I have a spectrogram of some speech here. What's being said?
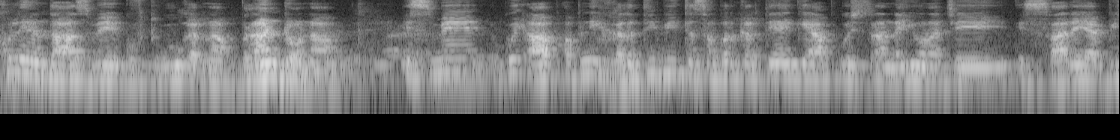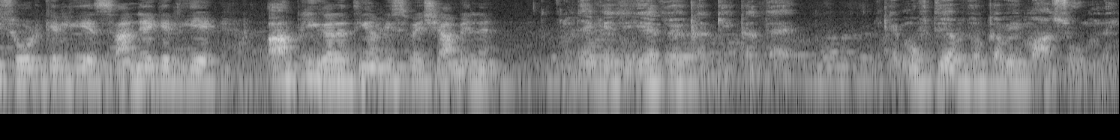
खुले अंदाज में गुफ्तु करना ब्लंट होना इसमें कोई आप अपनी गलती भी तस्वर करते हैं कि आपको इस तरह नहीं होना चाहिए, इस सारे एपिसोड के लिए, साने के लिए आपकी गलतियाँ भी इसमें शामिल हैं? देखिए जी ये तो एक हकीकत है कि मुफ्ती अब्दुल कभी मासूम नहीं।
